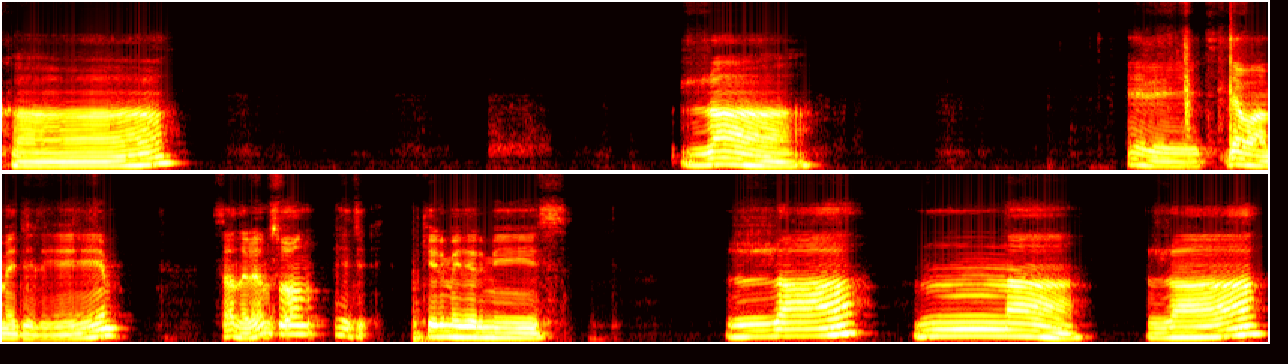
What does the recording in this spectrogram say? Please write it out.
ka ra Evet, devam edelim. Sanırım son kelimelerimiz. Ra na ra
